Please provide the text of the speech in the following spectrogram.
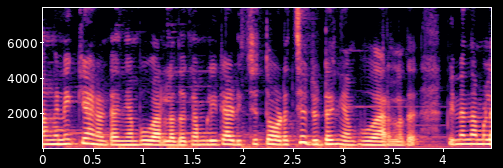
അങ്ങനെയൊക്കെയാണ് കേട്ടോ ഞാൻ പോകാറുള്ളത് കംപ്ലീറ്റ് അടിച്ച് തുടച്ചിട്ടിട്ട് ഞാൻ പോകാറുള്ളത് പിന്നെ നമ്മൾ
